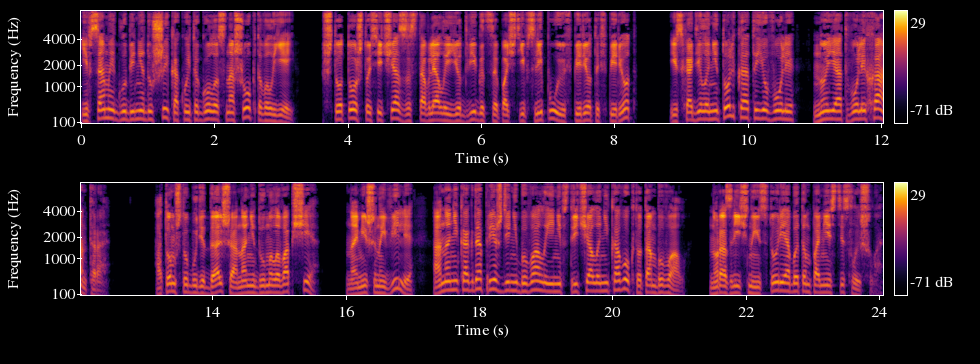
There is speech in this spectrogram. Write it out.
И в самой глубине души какой-то голос нашептывал ей, что то, что сейчас заставляло ее двигаться почти вслепую вперед и вперед, исходило не только от ее воли, но и от воли Хантера. О том, что будет дальше, она не думала вообще. На Мишиной вилле она никогда прежде не бывала и не встречала никого, кто там бывал, но различные истории об этом поместье слышала.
